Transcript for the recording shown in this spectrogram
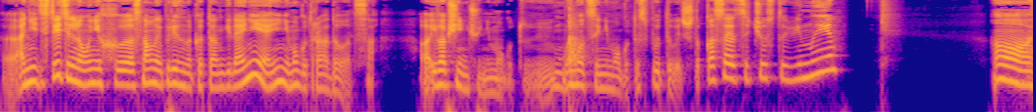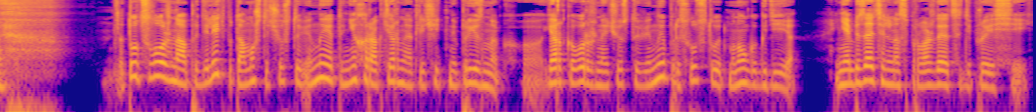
Они действительно, у них основной признак это ангидония, они не могут радоваться. А, и вообще ничего не могут, эмоции не могут испытывать. Что касается чувства вины, ой, тут сложно определить, потому что чувство вины – это не характерный отличительный признак. А, ярко выраженное чувство вины присутствует много где. И не обязательно сопровождается депрессией.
